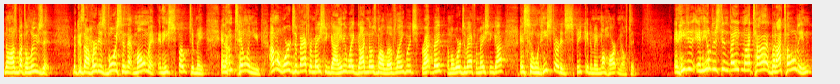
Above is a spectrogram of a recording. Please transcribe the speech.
No, I was about to lose it because I heard his voice in that moment and he spoke to me. And I'm telling you, I'm a words of affirmation guy. Anyway, God knows my love language, right, babe? I'm a words of affirmation guy. And so when he started speaking to me, my heart melted. And, he just, and he'll just invade my time. But I told him, I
